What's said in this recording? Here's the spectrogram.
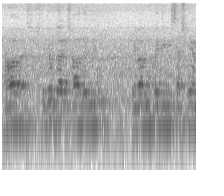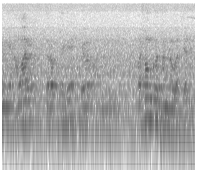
সহ সুযোগদার সহধর্মিনী রেবা মুখার্জি বিশ্বাসকে আমি আমার তরফ থেকে এবং অসংখ্য ধন্যবাদ জানাই।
